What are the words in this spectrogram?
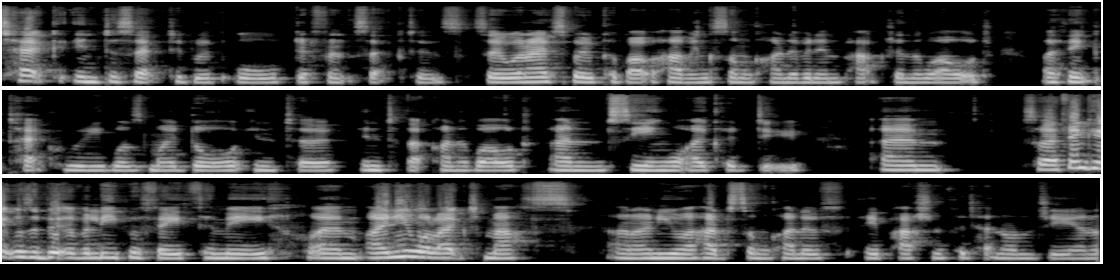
tech intersected with all different sectors. So when I spoke about having some kind of an impact in the world, I think tech really was my door into into that kind of world and seeing what I could do. Um, so I think it was a bit of a leap of faith for me. Um, I knew I liked maths and I knew I had some kind of a passion for technology, and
